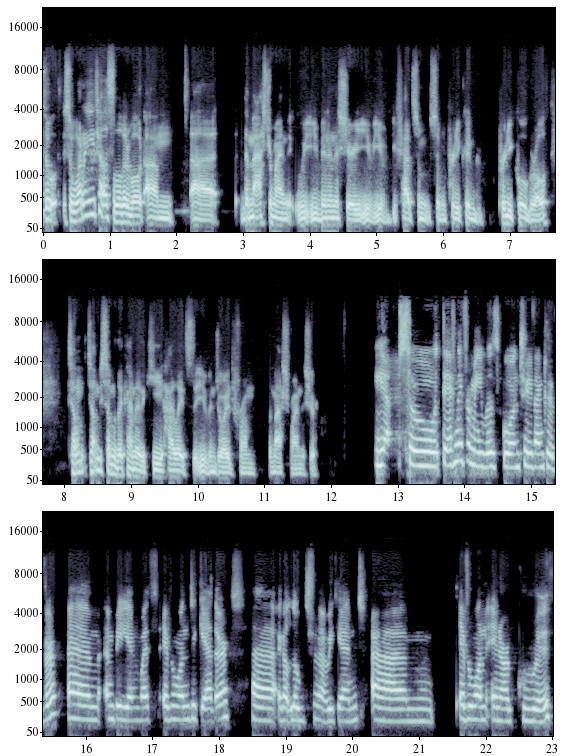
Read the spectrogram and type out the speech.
so so why don't you tell us a little bit about um, uh, the mastermind that we, you've been in this year? You've, you've you've had some some pretty good pretty cool growth. Tell tell me some of the kind of the key highlights that you've enjoyed from the mastermind this year. Yeah, so definitely for me was going to Vancouver um, and being with everyone together. Uh, I got loads from that weekend. Um, everyone in our group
